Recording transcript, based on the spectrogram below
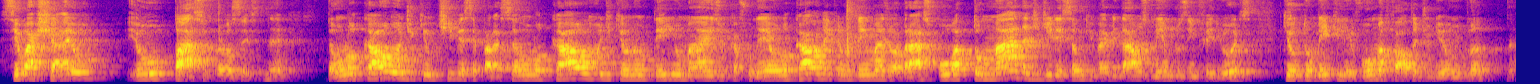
Se eu achar, eu, eu passo para vocês, né? Então, o local onde que eu tive a separação, o local onde que eu não tenho mais o cafuné, o local onde que eu não tenho mais o abraço, ou a tomada de direção que vai me dar os membros inferiores, que eu tomei que levou uma falta de união no plano. Né?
